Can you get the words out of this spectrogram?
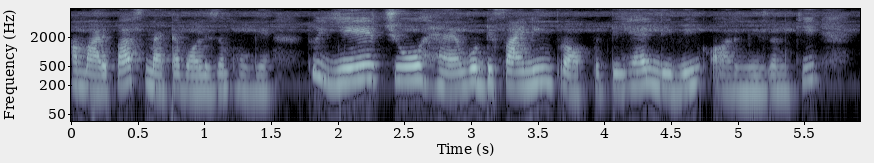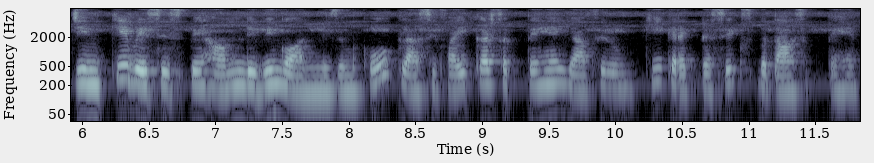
हमारे पास मेटाबॉलिज्म हो गया। तो ये जो हैं वो डिफाइनिंग प्रॉपर्टी है लिविंग ऑर्गेनिज्म की जिनके बेसिस पे हम लिविंग ऑर्गेनिज्म को क्लासिफाई कर सकते हैं या फिर उनकी करेक्टरिस्टिक्स बता सकते हैं।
